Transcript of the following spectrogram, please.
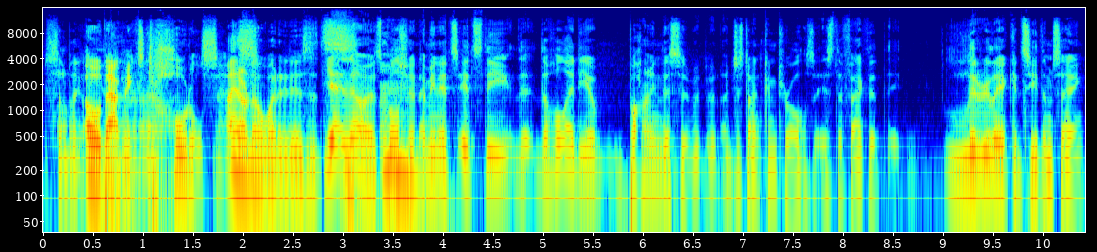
Something. Oh, I that makes I don't, total sense. I don't know what it is. It's Yeah, no, it's bullshit. I mean, it's it's the, the the whole idea behind this is uh, just on controls is the fact that it, literally I could see them saying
